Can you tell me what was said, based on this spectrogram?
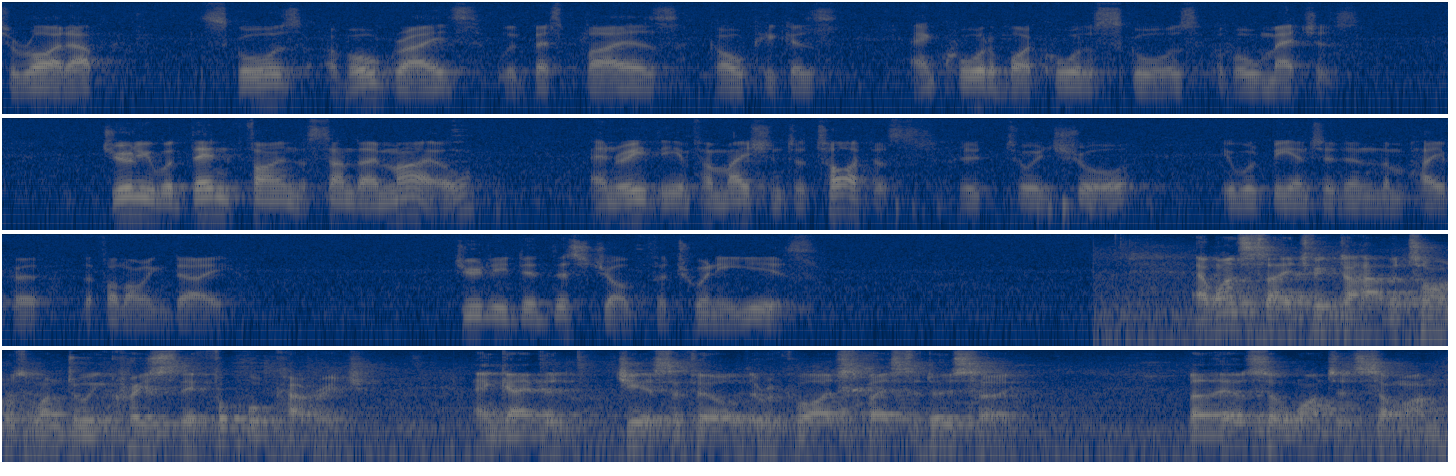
to write up the scores of all grades with best players, goal kickers, and quarter by quarter scores of all matches. Julie would then phone the Sunday Mail and read the information to typists to ensure it would be entered in the paper the following day. Julie did this job for 20 years. At one stage, Victor Harbor Times wanted to increase their football coverage and gave the GSFL the required space to do so. But they also wanted someone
